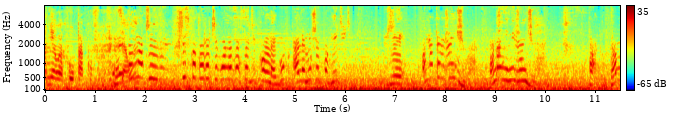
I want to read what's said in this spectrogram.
A miała chłopaków w E, To znaczy, wszystko to raczej było na zasadzie kolegów, ale muszę powiedzieć, że ona tam rządziła. Ona nimi rządziła. Tak, w domu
